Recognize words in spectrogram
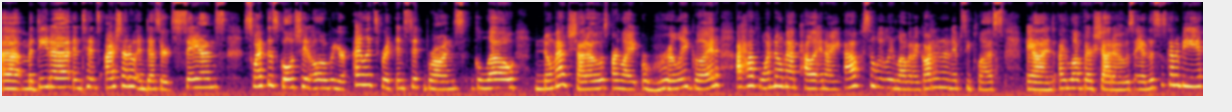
uh, Medina Intense Eyeshadow in Desert Sands. Swipe this gold shade all over your eyelids for an instant bronze glow. Nomad shadows are like really good. I have one Nomad palette and I absolutely love it. I got it in an Ipsy Plus and I love their shadows and this is going to be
